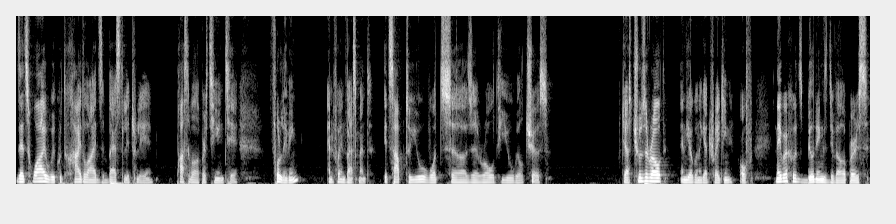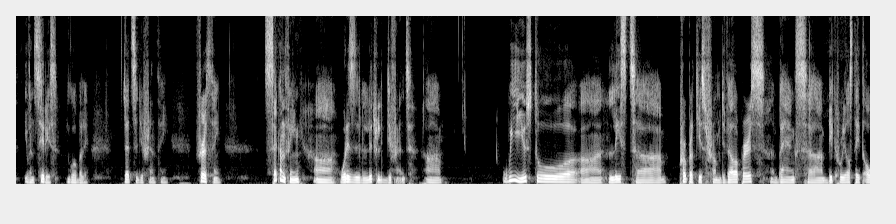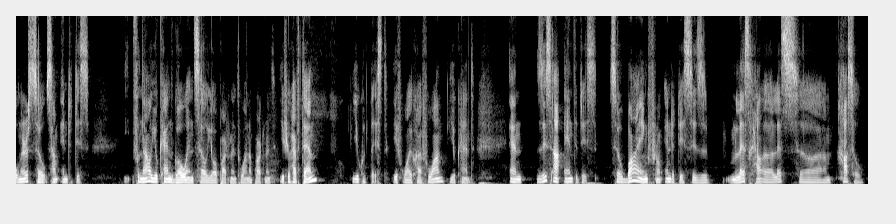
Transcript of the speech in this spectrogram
That's why we could highlight the best, literally, possible opportunity for living and for investment. It's up to you what uh, the road you will choose. Just choose a road and you're going to get rating of neighborhoods, buildings, developers, even cities globally. That's a different thing. First thing. Second thing, uh, what is literally different? Uh, we used to uh, list uh, properties from developers, banks, uh, big real estate owners, so some entities. For now, you can't go and sell your apartment, one apartment. If you have 10, you could list. If you have one, you can't. And these are entities. So buying from entities is less uh, less hassle,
